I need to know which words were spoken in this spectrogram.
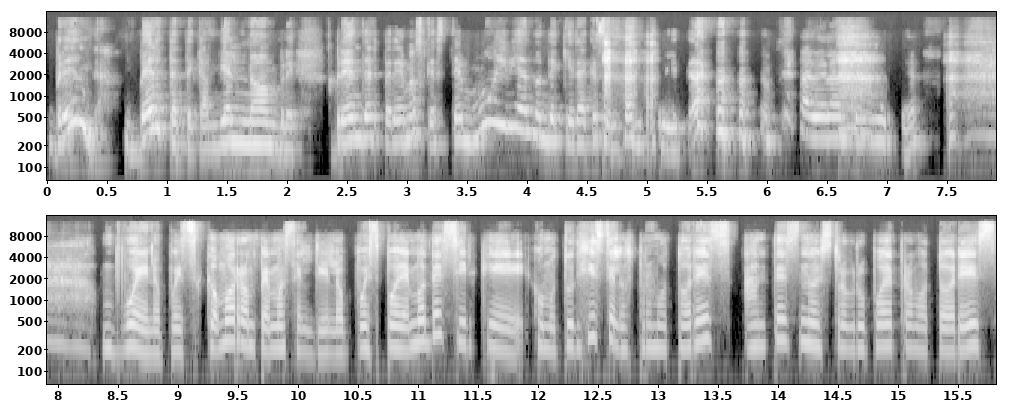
Brenda, Berta, te cambié el nombre. Brenda, esperemos que esté muy bien donde quiera que se encuentre Adelante, Berta. Bueno, pues, ¿cómo rompemos el hielo? Pues podemos decir que, como tú dijiste, los promotores, antes nuestro grupo de promotores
